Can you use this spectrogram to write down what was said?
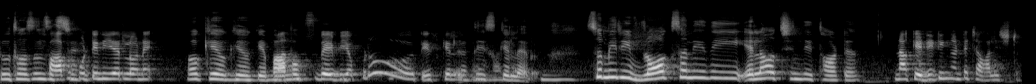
టూ థౌసండ్ పాప పుట్టిన ఇయర్లోనే ఓకే ఓకే ఓకే. పాప బేబీ అప్పుడు తీసుకెళ్ళారు. తీసుకెళ్ళారు సో మీరు ఈ వ్లాగ్స్ అనేది ఎలా వచ్చింది థాట్? నాకు ఎడిటింగ్ అంటే చాలా ఇష్టం.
